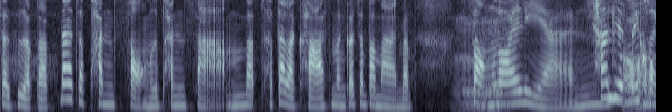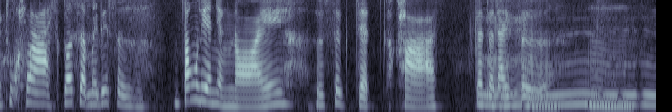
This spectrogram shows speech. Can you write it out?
จะเกือบแบบน่าจะพันสองหรือพันสามแบบถ้าแต่ละคลาสมันก็จะประมาณแบบสองร้อยเหรียญถ้าเรียนไม่ครบอ๋อทุกคลาสก็จะไม่ได้เซอร์ต้องเรียนอย่างน้อย รู้สึกเจ็ดคลาสก็จะได้เซอร์อืมอืมอืม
